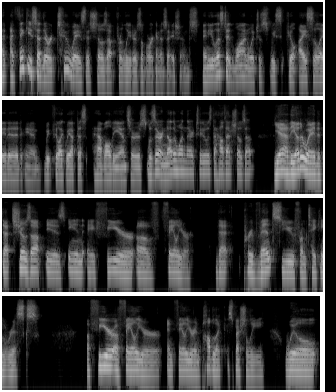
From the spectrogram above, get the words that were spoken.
I, I think you said there were two ways this shows up for leaders of organizations and you listed one which is we feel isolated and we feel like we have to have all the answers. Was there another one there too as to how that shows up? Yeah, the other way that that shows up is in a fear of failure that prevents you from taking risks. A fear of failure and failure in public, especially, will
